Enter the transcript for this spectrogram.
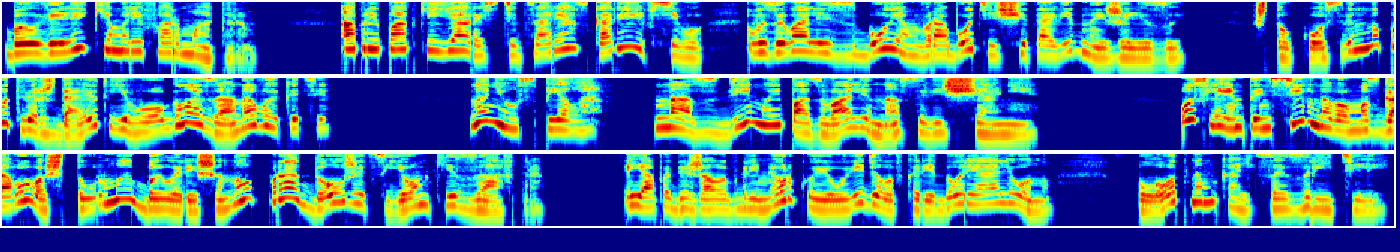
был великим реформатором, а припадки ярости царя, скорее всего, вызывались сбоем в работе щитовидной железы, что косвенно подтверждают его глаза на выкате. Но не успела. Нас с Димой позвали на совещание. После интенсивного мозгового штурма было решено продолжить съемки завтра. Я побежала в гримерку и увидела в коридоре Алену в плотном кольце зрителей.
